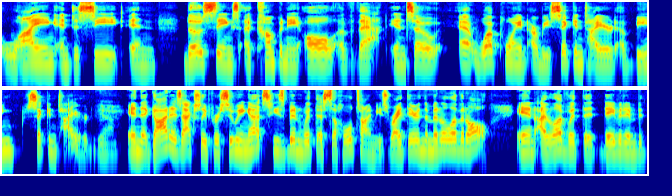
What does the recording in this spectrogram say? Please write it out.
lying and deceit and those things accompany all of that. And so at what point are we sick and tired of being sick and tired? Yeah. And that God is actually pursuing us. He's been with us the whole time. He's right there in the middle of it all. And I love with the David and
